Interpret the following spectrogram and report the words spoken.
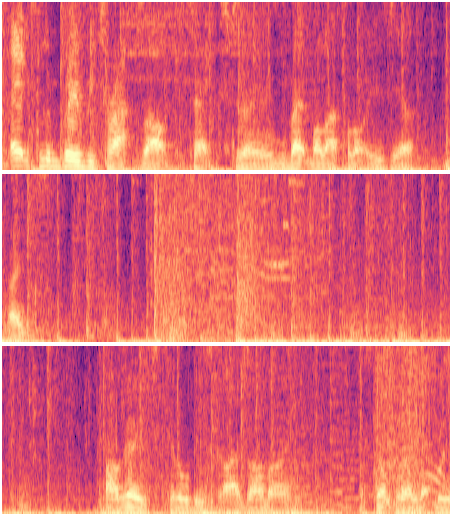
Excellent booby traps, architects. You, know, you make my life a lot easier. Thanks. I'm going to kill all these guys, aren't I? It's not going to let me...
